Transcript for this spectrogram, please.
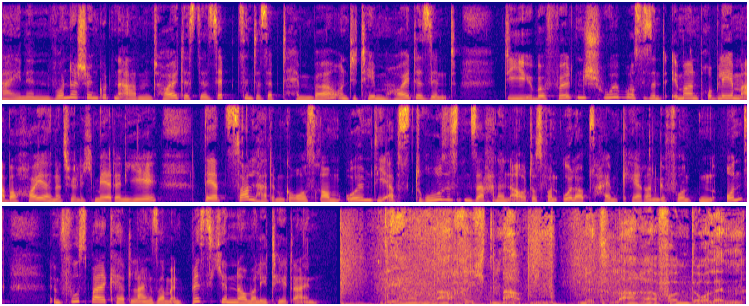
Einen wunderschönen guten Abend. Heute ist der 17. September und die Themen heute sind die überfüllten Schulbusse sind immer ein Problem, aber heuer natürlich mehr denn je. Der Zoll hat im Großraum Ulm die abstrusesten Sachen in Autos von Urlaubsheimkehrern gefunden und im Fußball kehrt langsam ein bisschen Normalität ein. Der Nachrichtenhappen mit Lara von Dohlen.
